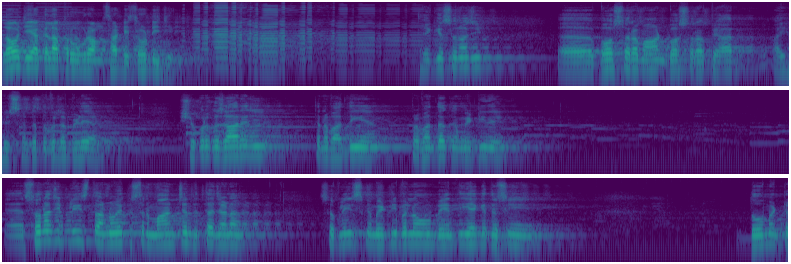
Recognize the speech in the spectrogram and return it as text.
ਲਓ ਜੀ, ਅਗਲਾ ਪ੍ਰੋਗਰਾਮ ਸਾਡੀ ਸੋਢੀ ਜੀ। ਥੈਂਕ ਯੂ ਸੋਨਾ ਜੀ। ਬਹੁਤ ਸਾਰਾ ਮਾਣ, ਬਹੁਤ ਸਾਰਾ ਪਿਆਰ ਆਈ ਹੋਈ ਸੰਗਤ ਵੱਲੋਂ ਮਿਲਿਆ। ਸ਼ੁਕਰਗੁਜ਼ਾਰ ਹਾਂ ਜੀ, ਧੰਨਵਾਦੀ ਹਾਂ ਪ੍ਰਬੰਧਕ ਕਮੇਟੀ ਦੇ। ਸੋਨਾ ਜੀ ਪਲੀਜ਼ ਤੁਹਾਨੂੰ ਇੱਕ ਸਨਮਾਨ ਚਿੰਨ੍ਹ ਦਿੱਤਾ ਜਾਣਾ। ਸੋ ਪਲੀਜ਼ ਕਮੇਟੀ ਵੱਲੋਂ ਬੇਨਤੀ ਹੈ ਕਿ ਤੁਸੀਂ 2 ਮਿੰਟ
